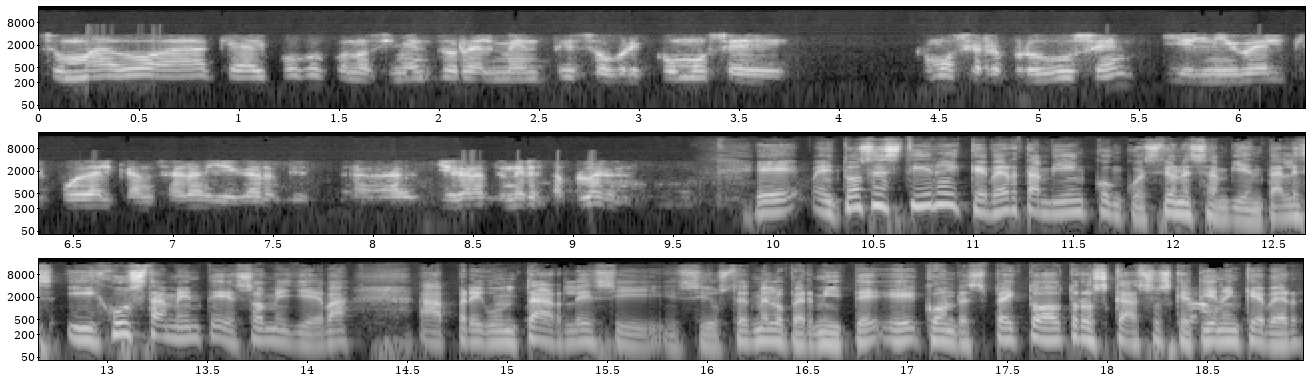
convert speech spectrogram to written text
sumado a que hay poco conocimiento realmente sobre cómo se cómo se reproducen y el nivel que puede alcanzar a llegar a, llegar a tener esta plaga. Eh, entonces tiene que ver también con cuestiones ambientales y justamente eso me lleva a preguntarle, si, si usted me lo permite, eh, con respecto a otros casos que tienen que ver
